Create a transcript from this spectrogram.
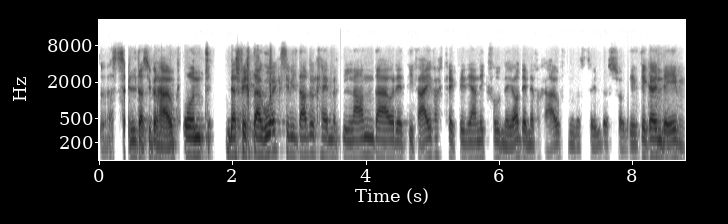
Was soll das überhaupt? Und das war vielleicht auch gut gewesen, weil dadurch haben wir Land auch relativ einfach gekriegt. Die haben nicht gefunden, ja, denen verkaufen, was soll das schon? Die, die gehen eh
